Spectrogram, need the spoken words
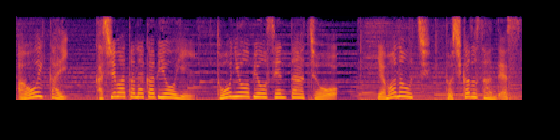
青い会柏田中病院糖尿病センター長山内俊和さんです。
